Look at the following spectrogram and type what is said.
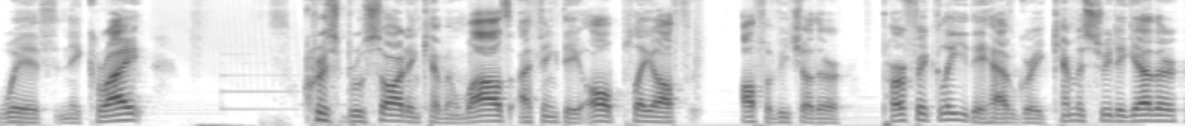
with Nick Wright, Chris Broussard and Kevin Wildes. I think they all play off off of each other perfectly. They have great chemistry together.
